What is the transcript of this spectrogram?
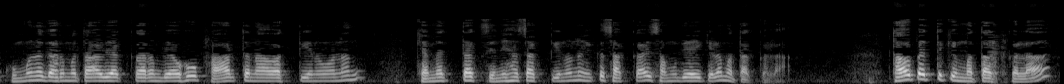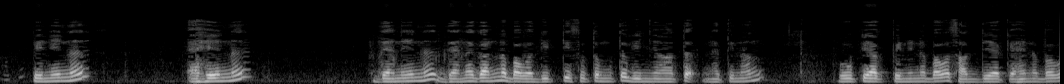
කුමන ධර්මතාවයක් ආරම්භය හෝ ප්‍රාර්ථනාවක් තියෙනවා නම් කැමැත්තක් සෙනෙහසක් තියෙනවා නම් ඒක සක්කාය සමුදයයි කියලා මතක් කළා. තව පැත්තකින් මතක් කළා පෙනෙන ඇහෙන දැනෙන දැනගන්න බව දිට්ටි සුත මුත විඤ්ඤාත නැතිනම් රූපයක් පෙනෙන බව සද්දයක් ඇහෙන බව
